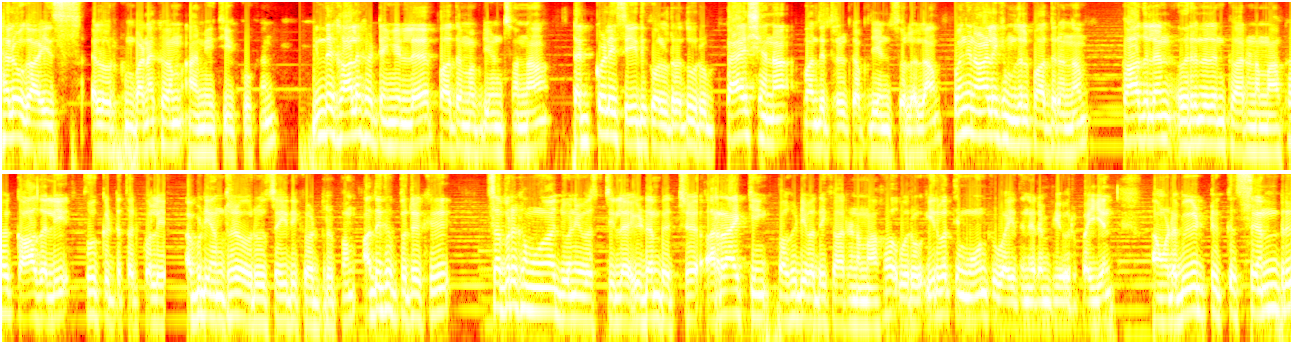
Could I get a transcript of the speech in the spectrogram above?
ஹலோ காய்ஸ் எல்லோருக்கும் வணக்கம். அமேஜி குகன் இந்த காலகட்டங்களில் பார்த்தோம் அப்படின்னு சொன்னால் தற்கொலை செய்து கொள்றது ஒரு பேஷனாக வந்துட்டு இருக்கு அப்படின்னு சொல்லலாம். கொஞ்ச நாளைக்கு முதல் பார்த்துருந்தோம். காதலன் இறந்ததன் காரணமாக காதலி தூக்கிட்டு தற்கொலை அப்படி என்ற ஒரு செய்தி கேட்டிருப்போம். அதுக்கு பிறகு சபரகமுவா யூனிவர்சிட்டியில் இடம்பெற்ற அராக்கிங் பகுடிவதை காரணமாக ஒரு இருபத்தி மூன்று வயது நிரம்பிய ஒரு பையன் அவனோட வீட்டுக்கு சென்று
